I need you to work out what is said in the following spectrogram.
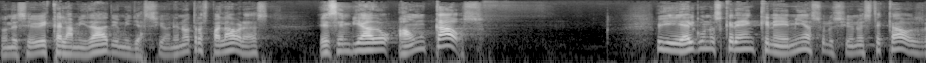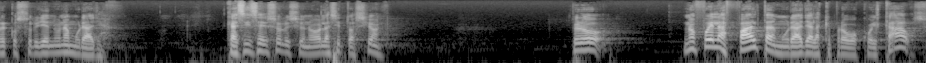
donde se vive calamidad y humillación. En otras palabras, es enviado a un caos. Y algunos creen que Nehemías solucionó este caos reconstruyendo una muralla. Casi se solucionó la situación. Pero no fue la falta de muralla la que provocó el caos.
